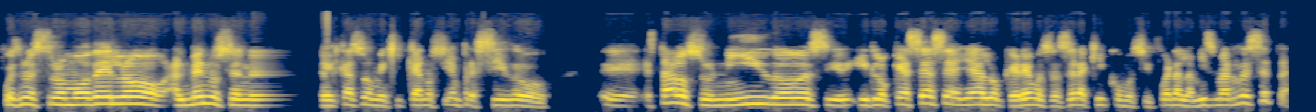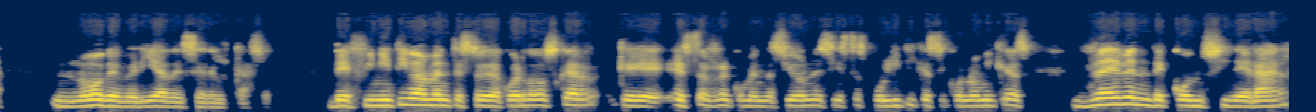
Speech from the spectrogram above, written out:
pues nuestro modelo, al menos en el caso mexicano, siempre ha sido eh, Estados Unidos y, y, lo que se hace allá lo queremos hacer aquí como si fuera la misma receta. No debería de ser el caso definitivamente estoy de acuerdo, Oscar, que estas recomendaciones y estas políticas económicas deben de considerar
